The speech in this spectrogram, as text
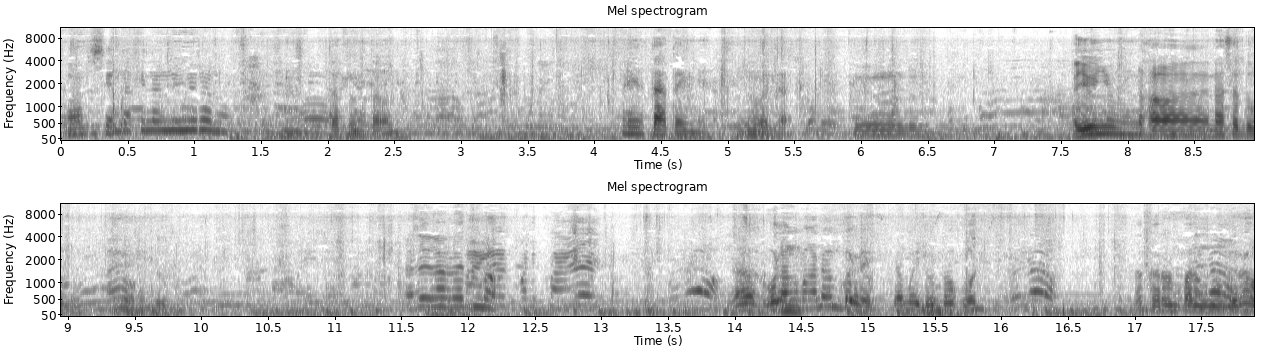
Parang siya laki lang ni Mira, no? Hmm, tatlong taon. Ay, yung tatay niya. Yung wala. Yung nandun. Ayun yung naka, nasa dulo. Yung nasa dulo. Nasaan ang red mo? Ah, walang mga number eh. Kaya mo itutukod. Nagkaroon pa ng numero.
